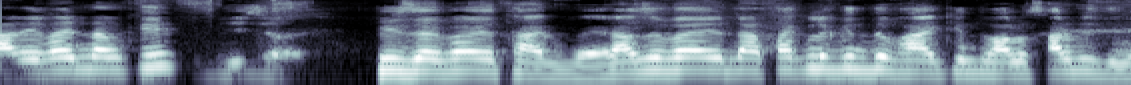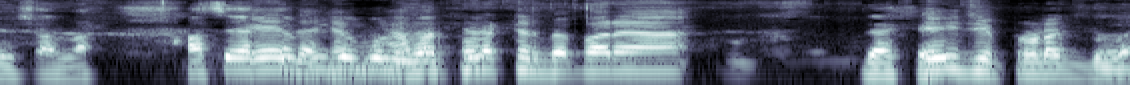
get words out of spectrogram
আর এই ভাইয়ের নাম কি? বিজয়। ভাই থাকবে। রাজু ভাই না থাকলে কিন্তু ভাই কিন্তু ভালো সার্ভিস দিবে ইনশাআল্লাহ। আচ্ছা এই একটা দেখেন ভিডিও বলে আমার প্রোডাক্টের ব্যাপারে দেখেন। এই যে প্রোডাক্টগুলো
